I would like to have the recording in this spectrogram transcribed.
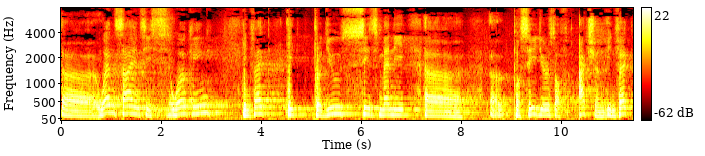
uh, when science is working, in fact, it produces many uh, procedures of action. In fact,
